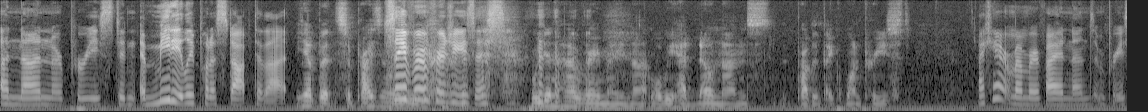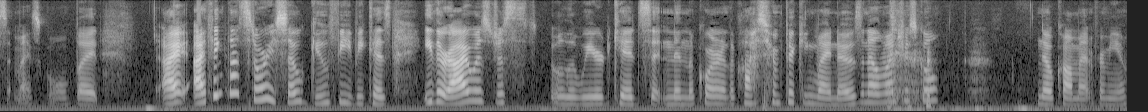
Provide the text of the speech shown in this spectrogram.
a nun or priest didn't immediately put a stop to that. Yeah, but surprisingly, Save room for Jesus. we didn't have very many nuns. Well, we had no nuns. Probably like one priest. I can't remember if I had nuns and priests at my school, but I I think that story's so goofy because either I was just the weird kid sitting in the corner of the classroom picking my nose in elementary school. no comment from you.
